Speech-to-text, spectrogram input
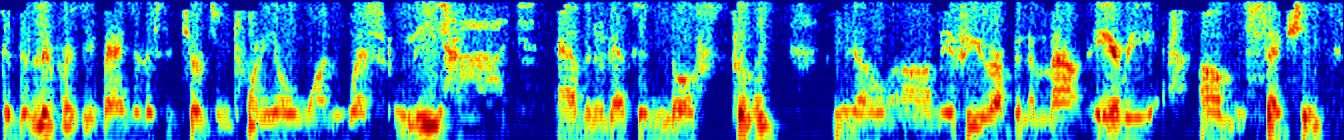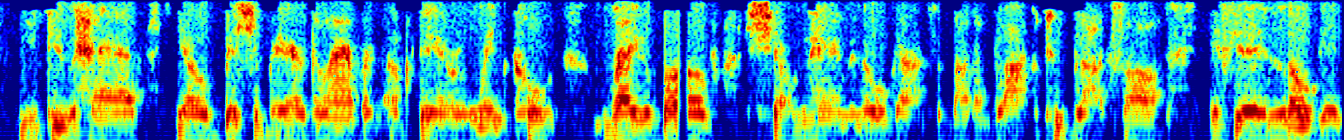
the Deliverance Evangelistic Church in 2001 West Lehigh Avenue, that's in North Philly. You know, um, if you're up in the Mount Airy um, section, you do have, you know, Bishop Eric Lambert up there in Wyncote, right above Cheltenham and Ogontz, about a block or two blocks off. If you're in Logan,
